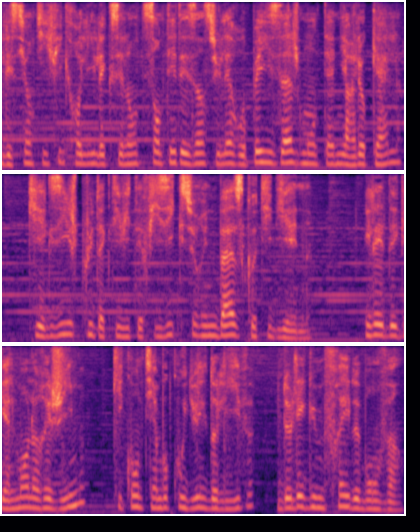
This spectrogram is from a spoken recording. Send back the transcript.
Les scientifiques relient l'excellente santé des insulaires au paysage montagnard local, qui exige plus d'activité physique sur une base quotidienne. Il aide également le régime, qui contient beaucoup d'huile d'olive, de légumes frais et de bon vin.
